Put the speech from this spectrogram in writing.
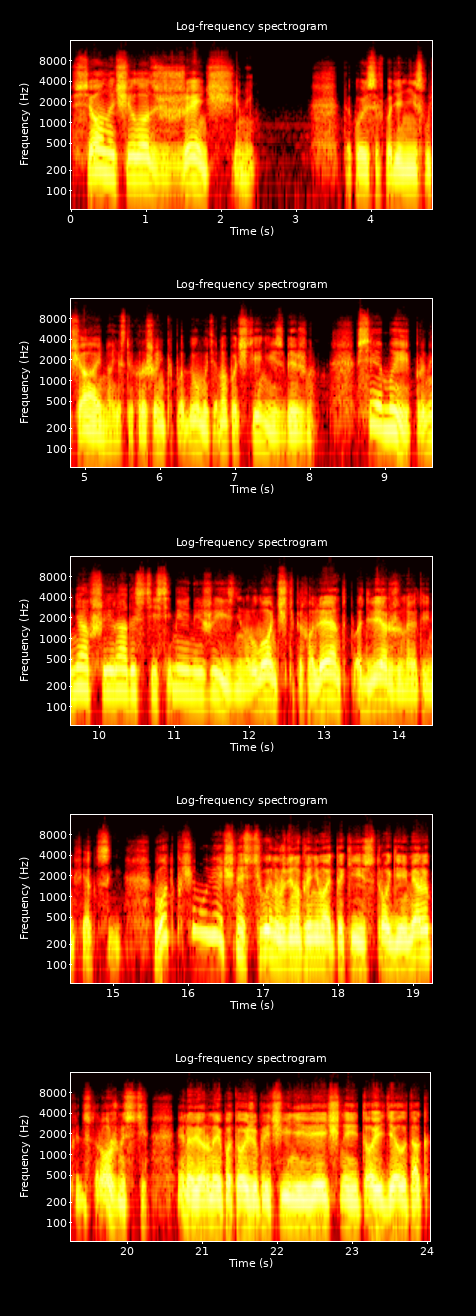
все началось с женщины. Такое совпадение не случайно, если хорошенько подумать, оно почти неизбежно. Все мы, променявшие радости семейной жизни на рулончики перфолент, подвержены этой инфекции. Вот почему вечность вынуждена принимать такие строгие меры предосторожности. И, наверное, по той же причине вечные то и дело так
